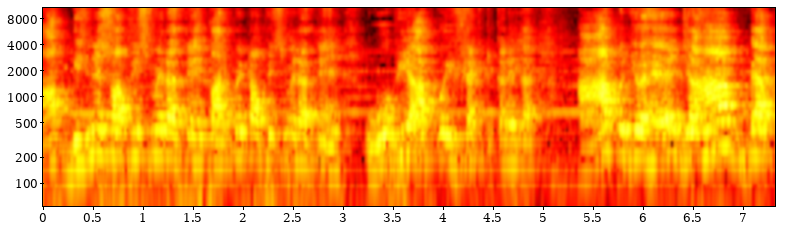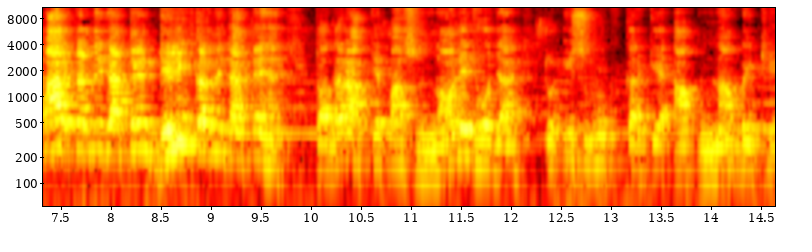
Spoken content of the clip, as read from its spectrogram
आप बिज़नेस ऑफ़िस में रहते हैं, कॉर्पोरेट ऑफ़िस में रहते हैं, वो भी आपको इफ़ेक्ट करेगा। आप जो है, जहाँ व्यापार करने जाते हैं, डीलिंग करने जाते हैं तो अगर आपके पास नॉलेज हो जाए तो इस मुख करके आप ना बैठे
